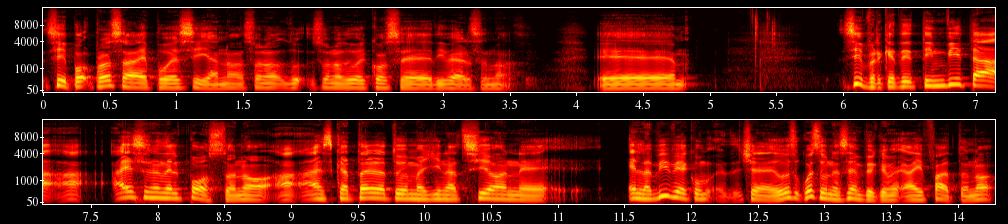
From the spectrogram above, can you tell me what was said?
sì, po- prosa e poesia, no? Sono, sono due cose diverse, no? E- sì, perché ti, ti invita a, a essere nel posto, no? A, a scattare la tua immaginazione. E la Bibbia, com- cioè, questo è un esempio che hai fatto, no?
